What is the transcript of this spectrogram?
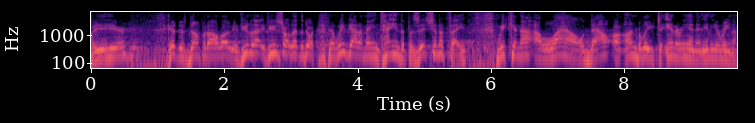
Are you here? He'll just dump it all over you. If you, let, if you start letting the door, now we've got to maintain the position of faith. We cannot allow doubt or unbelief to enter in in any arena.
